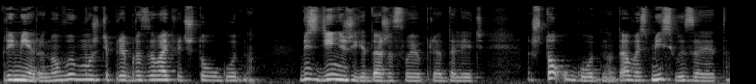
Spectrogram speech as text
примеры. Но вы можете преобразовать ведь что угодно. Безденежье даже свое преодолеть. Что угодно, да, возьмись вы за это.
